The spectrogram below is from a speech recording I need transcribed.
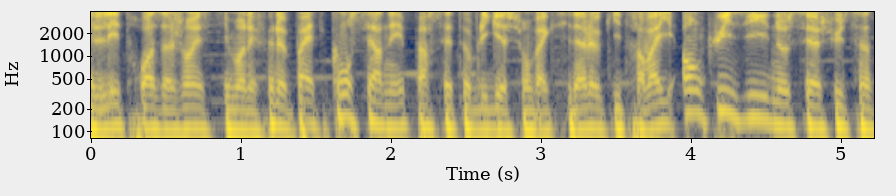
Les trois agents estiment en effet ne pas être concernés par cette obligation vaccinale qui travaillent en cuisine au CHU de saint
